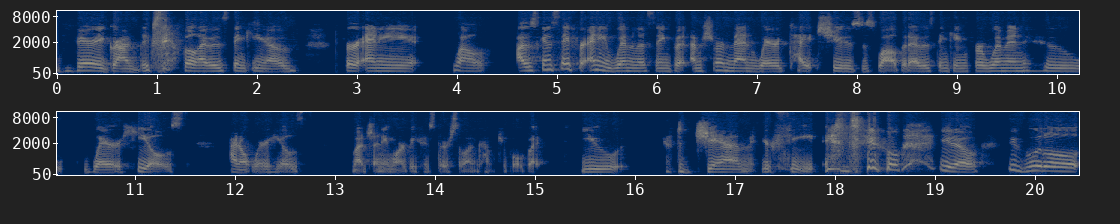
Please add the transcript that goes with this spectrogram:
very grounded example I was thinking of for any well, I was going to say for any women listening, but I'm sure men wear tight shoes as well. But I was thinking for women who wear heels, I don't wear heels much anymore because they're so uncomfortable, but you have to jam your feet into, you know, these little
